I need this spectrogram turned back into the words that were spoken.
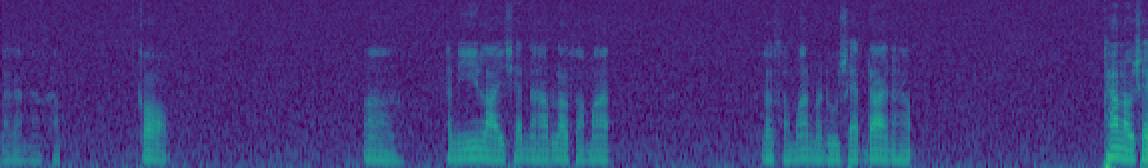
แล้วกันนะครับ ก็ อ่า อันนี้ไลน์แชทนะครับ เราสามารถ เราสามารถมาดูแชทได้นะครับ ถ้าเราใช้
